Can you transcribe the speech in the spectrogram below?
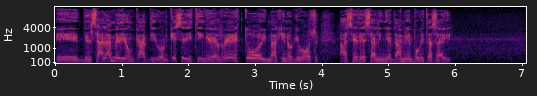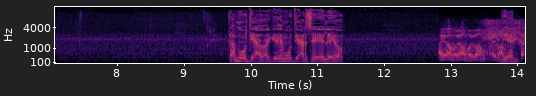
eh, del salame de oncativo, en qué se distingue del resto. Imagino que vos haces de esa línea también porque estás ahí. Estás muteado, hay que desmutearse, Leo. Ahí vamos, ahí vamos, ahí vamos. Ahí vamos. Bien.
